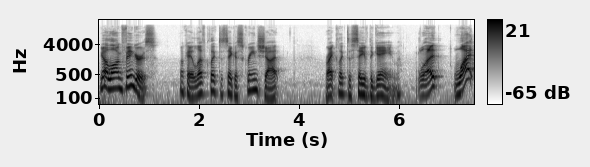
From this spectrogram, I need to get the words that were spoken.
You got long fingers. Okay, left click to take a screenshot. Right click to save the game. What? What?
